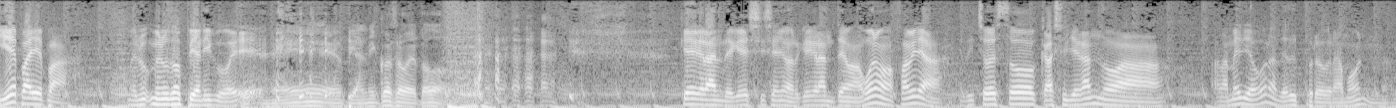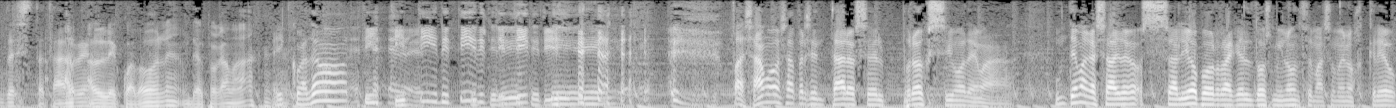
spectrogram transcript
Y epa, epa. Menu- Menudo pianico, eh. Eh, el pianico sobre todo. Qué grande, que sí señor, qué gran tema. Bueno, familia, dicho esto, casi llegando a, a la media hora del programón de esta Al, tarde. al Ecuador del programa. Ecuador. ti, ti, ti. Pasamos a presentaros el próximo tema. Un tema que salió, salió por aquel 2011 más o menos creo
